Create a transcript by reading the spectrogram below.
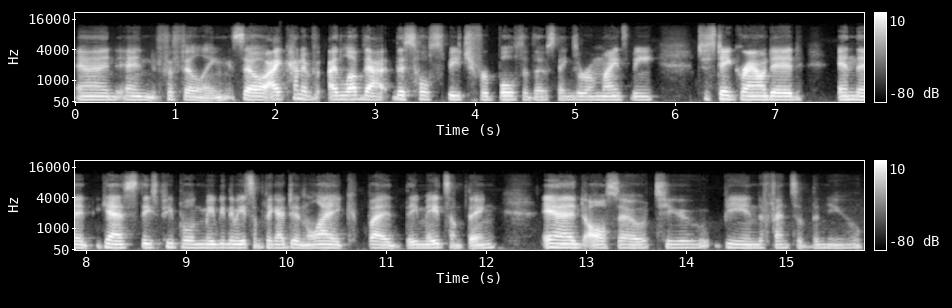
and and fulfilling. So i kind of i love that this whole speech for both of those things. It reminds me to stay grounded and that yes these people maybe they made something i didn't like but they made something. And also to be in defense of the new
